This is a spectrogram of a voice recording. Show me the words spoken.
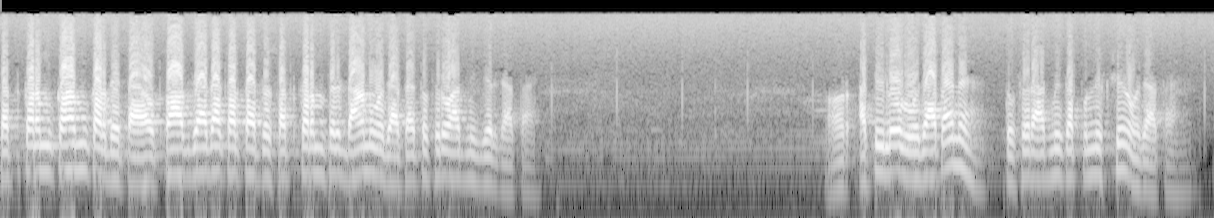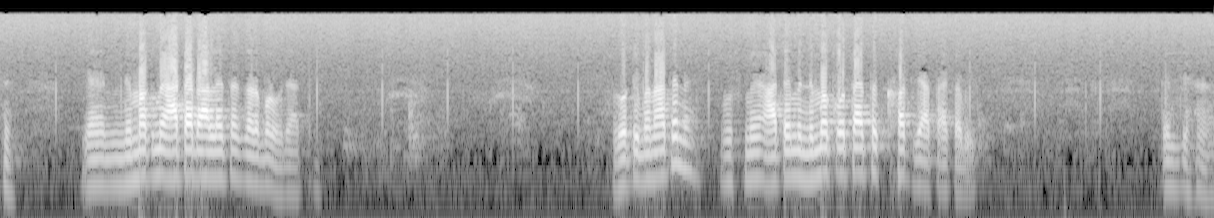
सत्कर्म कम कर देता है, और पाप ज़्यादा करता है तो सत्कर्म फिर डाउन हो जाता है तो फिर वो आदमी गिर जाता है। और अति लोभ हो जाता है ना तो फिर आदमी का पुण्य क्षीण हो जाता है। नमक में आटा डाल लेता है, गड़बड़ हो जाती रोटी बनाते ना, उसमें आटे में नमक होता है तो खट जाता है कभी। हाँ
